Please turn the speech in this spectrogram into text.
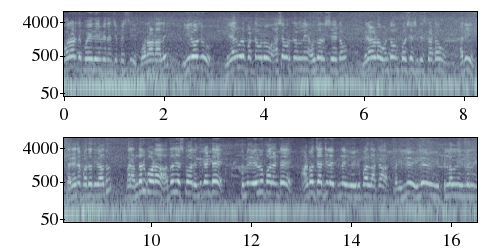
పోరాడితే పోయేది ఏం లేదని చెప్పేసి పోరాడాలి. ఈరోజు మిర్యాలగూడ పట్టణంలో ఆశా వర్కర్లని హౌస్ చేయటం చేయడం Miryalaguda one town police station తీసుకురావడం అది సరైన పద్ధతి కాదు. మరి అందరూ కూడా అర్థం చేసుకోవాలి. ఎందుకంటే తొమ్మిది వేల రూపాయలు అంటే ఆటో ఛార్జీలు అవుతున్నాయి వెయ్యి రూపాయల దాకా. మరి ఇల్లు ఇల్లు పిల్లల్ని ఇల్లుల్ని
